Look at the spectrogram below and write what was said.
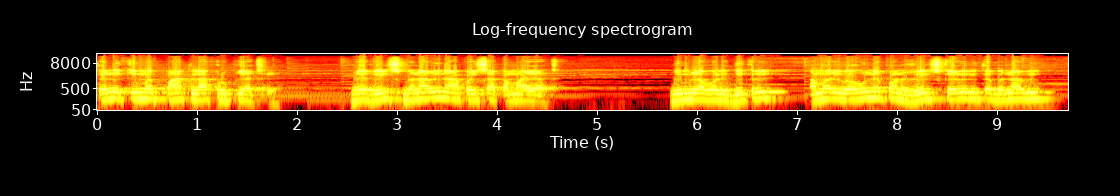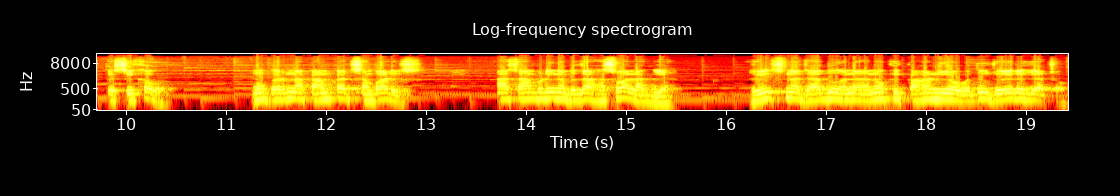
તેની કિંમત પાંચ લાખ રૂપિયા છે. મેં રીલ્સ બનાવીને આ પૈસા કમાયા છે. બિમલા બોલી, દીકરી, અમારી વહુને પણ રીલ્સ કેવી રીતે બનાવવી તે શીખવ. હું ઘરના કામકાજ સંભાળીશ. આ સાંભળીને બધા હસવા લાગ્યા. રીલ્સના જાદુ અને અનોખી કહાણીઓ વધુ જોઈ રહ્યા છો.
